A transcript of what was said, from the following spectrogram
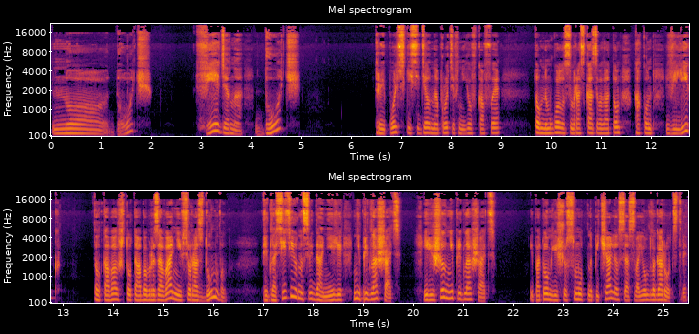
но дочь... Федина дочь? Троепольский сидел напротив нее в кафе, томным голосом рассказывал о том, как он велик, толковал что-то об образовании и все раздумывал, пригласить ее на свидание или не приглашать, и решил не приглашать. И потом еще смутно печалился о своем благородстве.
